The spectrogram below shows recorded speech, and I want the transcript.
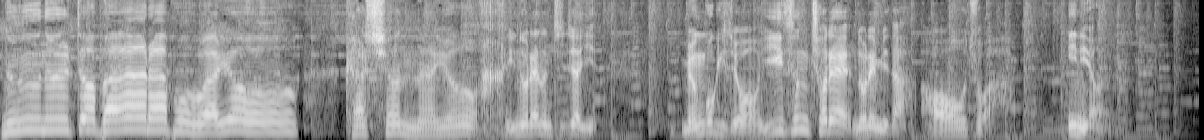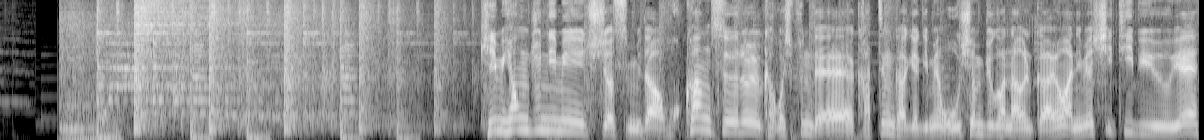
눈을 떠 바라보아요. 가셨나요? 아, 이 노래는 진짜 이, 명곡이죠. 이승철의 노래입니다. 어우, 좋아. 인연. 김형주님이 주셨습니다. 호캉스를 가고 싶은데 같은 가격이면 오션뷰가 나을까요? 아니면 시티뷰의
